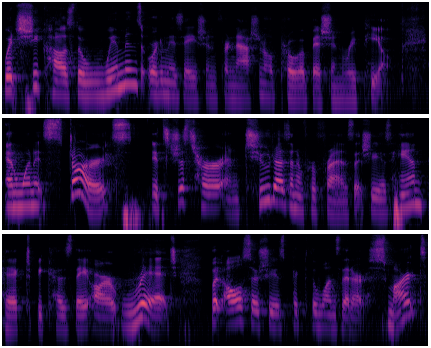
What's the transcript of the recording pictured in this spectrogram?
which she calls the Women's Organization for National Prohibition Repeal. And when it starts, it's just her and two dozen of her friends that she has handpicked because they are rich, but also she has picked the ones that are smart,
